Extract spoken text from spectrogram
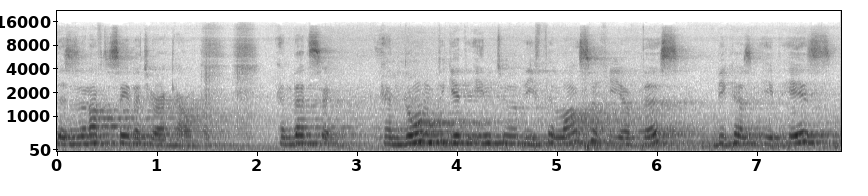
This is enough to say that you're accountable. And that's it. And don't get into the philosophy of this because it is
